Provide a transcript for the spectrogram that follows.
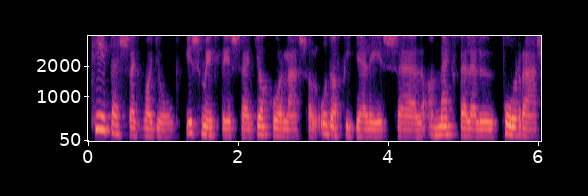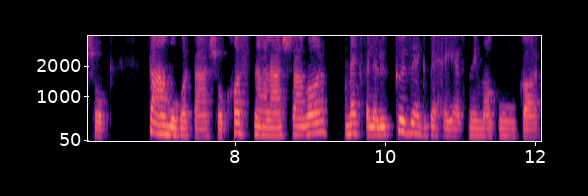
képesek vagyunk ismétléssel, gyakorlással, odafigyeléssel, a megfelelő források, támogatások használásával megfelelő közegbe helyezni magunkat,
